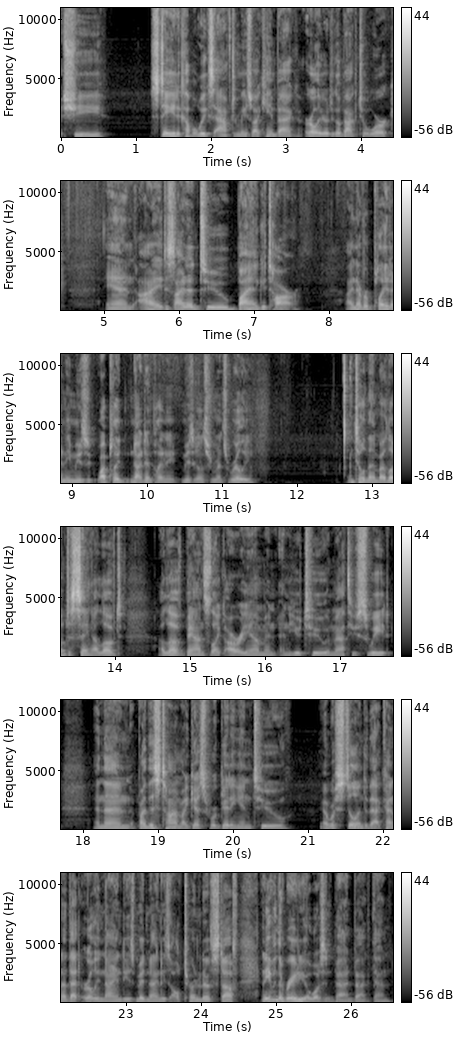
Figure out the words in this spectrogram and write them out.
she stayed a couple weeks after me, so I came back earlier to go back to work, and I decided to buy a guitar. I never played any music. Well, I played no, I didn't play any musical instruments really until then. But I loved to sing. I loved, I loved bands like REM and, and U2 and Matthew Sweet. And then by this time, I guess we're getting into, yeah, we're still into that kind of that early '90s, mid '90s alternative stuff. And even the radio wasn't bad back then.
